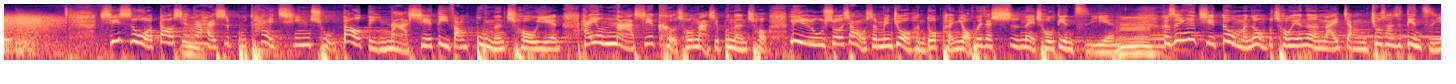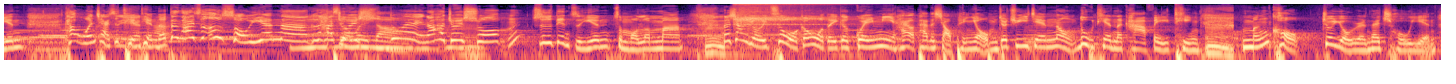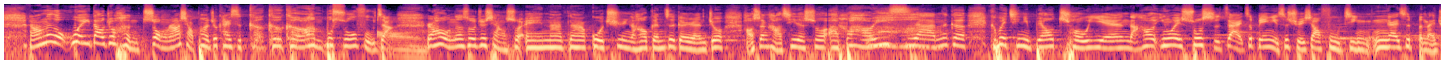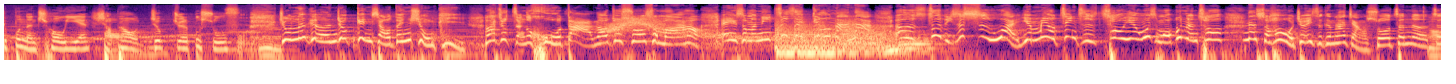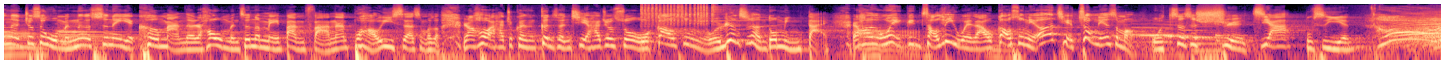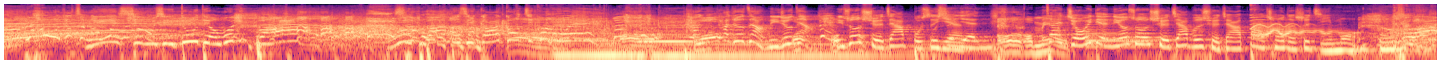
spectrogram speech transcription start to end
其实我到现在还是不太清楚，到底哪些地方不能抽烟，还有哪些可抽，哪些不能抽。例如说，像我身边就有很多朋友会在室内抽电子烟。嗯。可是因为其实对我们这种不抽烟的人来讲，就算是电子烟，它闻起来是甜甜的，但它还是二手烟呐。可是他就会对，然后他就会说，嗯，这是电子烟，怎么了吗？那像有一次，我跟我的一个闺蜜还有她的小朋友，我们就去一间那种露天的咖啡厅，门口。就有人在抽烟，然后那个味道就很重，然后小朋友就开始咳咳咳，很不舒服这样。然后我那时候就想说，哎，那那过去，然后跟这个人就好声好气的说啊，不好意思啊，那个可不可以请你不要抽烟？然后因为说实在，这边也是学校附近，应该是本来就不能抽烟，小朋友就觉得不舒服。就那个人就更小灯熊气，然后就整个火大，然后就说什么哈，哎什么你这是刁难呐？呃，这里是室外，也没有禁止抽烟，为什么我不能抽？那时候我就一直跟他讲说，真的。真的就是我们那个室内也客满了，然后我们真的没办法，那不好意思啊什么什么。然后后来他就更更生气，他就说：“我告诉你，我认识很多明代，然后我也给你找立委来，我告诉你，而且重点什么？我这是雪茄，不是烟。”哦然后我就怎么？你是不是都掉我爸？我爸就是搞攻击狂威。他他就这样，你就这样，你说雪茄不是烟，我我没再久一点，你又说雪茄不是雪茄，爸抽的是寂寞。哇！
